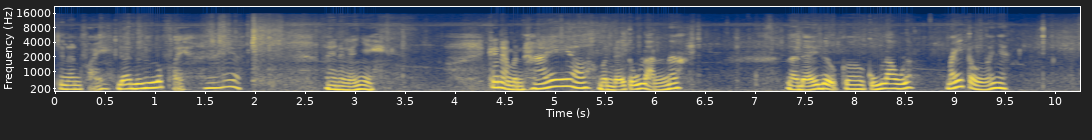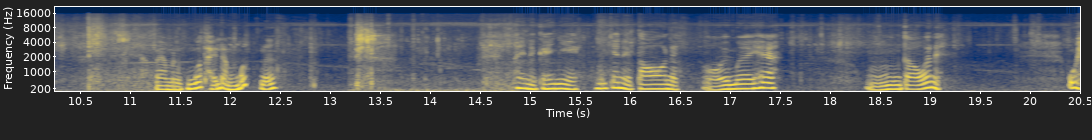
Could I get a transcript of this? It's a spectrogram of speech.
cho nên phải đến đến lúc phải hái rồi hay nè cả nhà. Cái này mình hái uh, mình để tủ lạnh á là để được uh, cũng lâu lắm mấy tuần đó nha. Và mình cũng có thể làm mứt nữa. Đây nè cả nhà mấy trái này to nè. Ôi mê ha. Ừ, to quá nè. Ui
